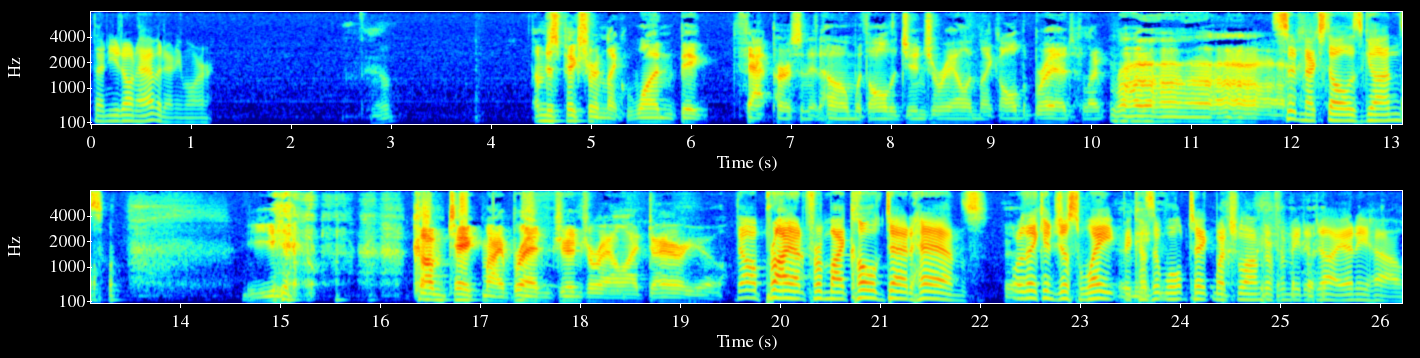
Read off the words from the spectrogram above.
Then you don't have it anymore. I'm just picturing like one big fat person at home with all the ginger ale and like all the bread, like Sitting next to all his guns. yeah. Come take my bread and ginger ale, I dare you. They'll pry it from my cold, dead hands. Or they can just wait because it won't take much longer for me to die, anyhow.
